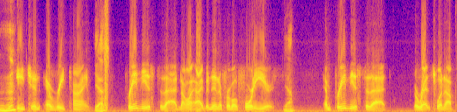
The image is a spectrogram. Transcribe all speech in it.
Mm-hmm. each and every time. Yes. Previous to that, now I, I've been in it for about 40 years. Yeah. And previous to that, the rents went up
